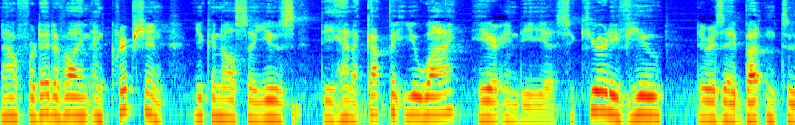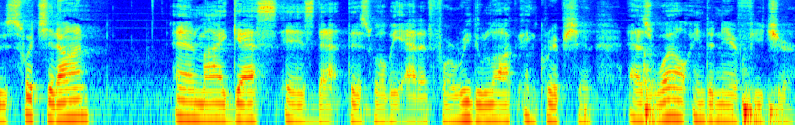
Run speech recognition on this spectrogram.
Now for data volume encryption, you can also use the HANA Cockpit UI. Here in the uh, security view, there is a button to switch it on and my guess is that this will be added for redo log encryption as well in the near future.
